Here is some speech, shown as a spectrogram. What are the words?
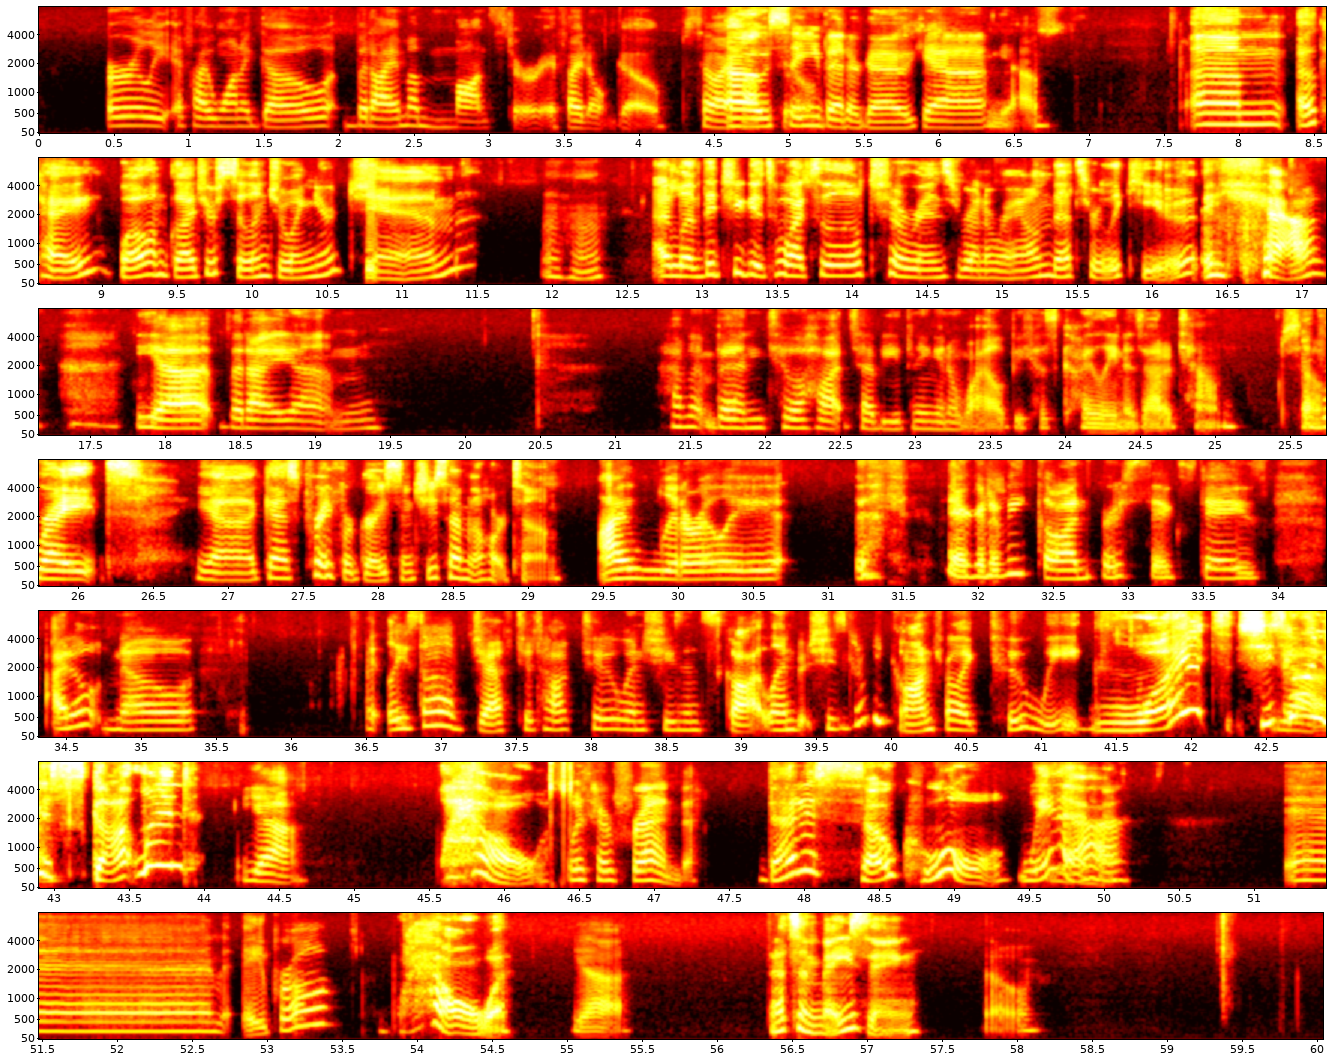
early if I want to go, but I am a monster if I don't go. So I oh, so you better go. Yeah. yeah Um. Okay. Well, I'm glad you're still enjoying your gym. hmm I love that you get to watch the little children's run around. That's really cute. Yeah. Yeah, but I um haven't been to a hot tub evening in a while because Kylene is out of town. So Right. Yeah, guys, pray for Grayson. She's having a hard time. I literally they're gonna be gone for six days. I don't know. At least I'll have Jeff to talk to when she's in Scotland, but she's gonna be gone for like two weeks. What? She's going to Scotland? Yeah, Wow. with her friend. That is so cool. When? Yeah. In April. Wow. Yeah. That's amazing. So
